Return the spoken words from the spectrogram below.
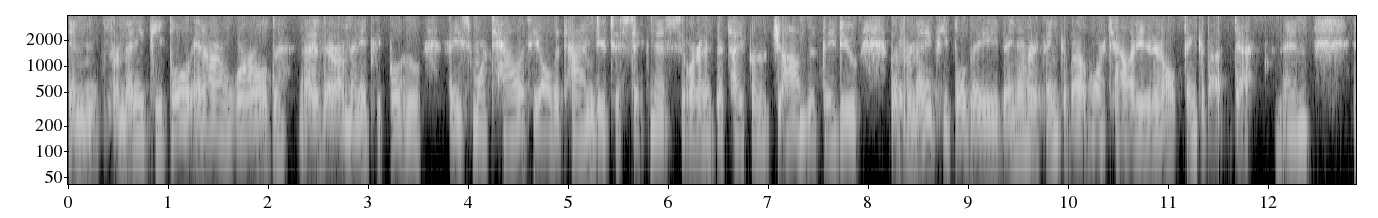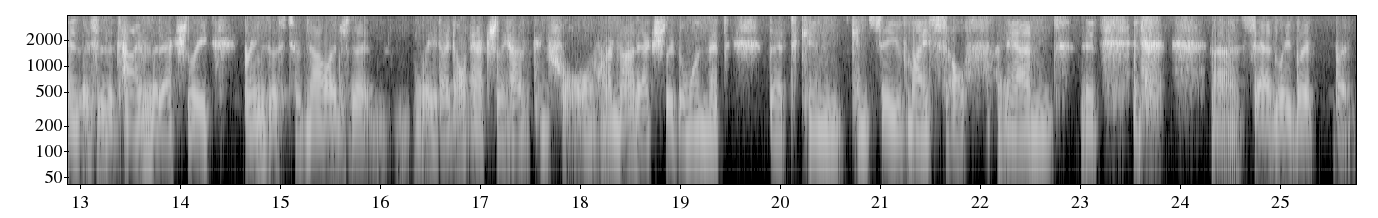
and for many people in our world, uh, there are many people who face mortality all the time due to sickness or the type of job that they do. But for many people, they they never think about mortality. They don't think about death. And and this is a time that actually brings us to acknowledge that wait, I don't actually have control. I'm not actually the one that that can can save myself. And and, and uh, sadly, but but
